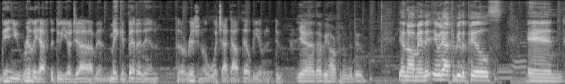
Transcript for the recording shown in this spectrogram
then you really have to do your job and make it better than the original, which I doubt they'll be able to do. Yeah, that'd be hard for them to do. Yeah, no, man, it, it would have to be the pills and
